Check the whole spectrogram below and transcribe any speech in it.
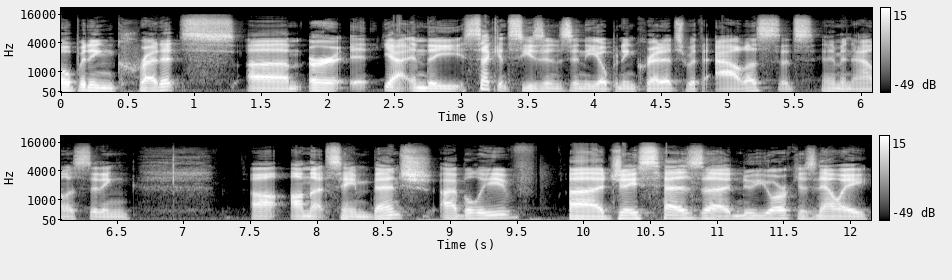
opening credits um, or yeah in the second seasons in the opening credits with alice it's him and alice sitting uh, on that same bench i believe uh, jay says uh, new york is now a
